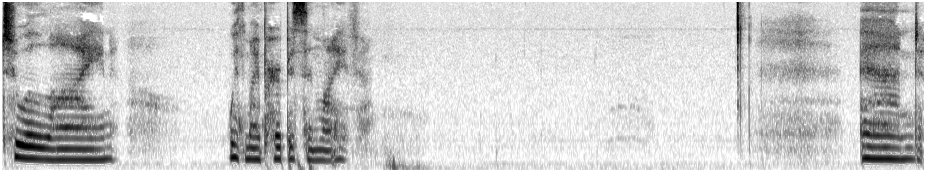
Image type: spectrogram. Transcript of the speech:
to align with my purpose in life. And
